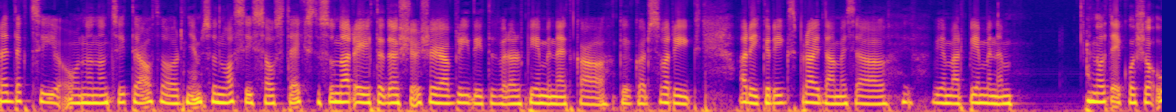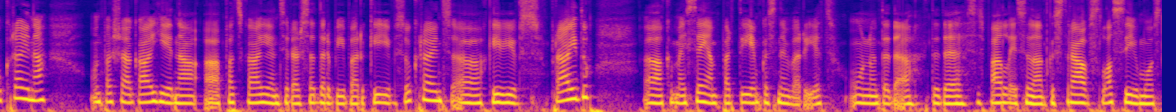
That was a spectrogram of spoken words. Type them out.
redakcija un, un, un citi autori ņems un lasīs savus tekstus. Un arī šajā brīdī var pieminēt, kā, ka, ka ir svarīgs arī, ka Rīgas praidā mēs vienmēr pieminam notiekošo Ukrainā. Un pašā gājienā pats gājiens ir ar sadarbību ar Kīvas Ukrainas, Kīvas praidu, ka mēs ejam par tiem, kas nevar iet. Un, un tad, tad es esmu pārliecināta, ka strāvas lasījumos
